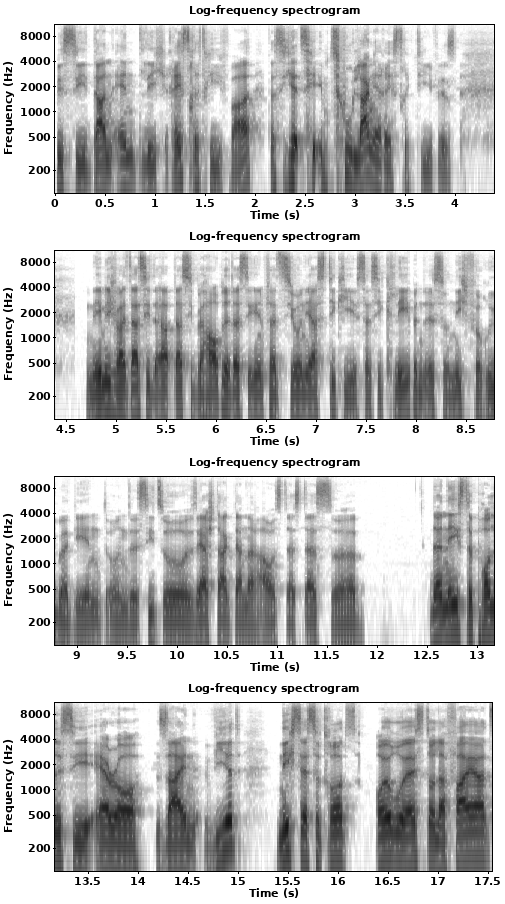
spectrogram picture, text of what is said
bis sie dann endlich restriktiv war, dass sie jetzt eben zu lange restriktiv ist. Nämlich, weil dass sie, dass sie behauptet, dass die Inflation ja sticky ist, dass sie klebend ist und nicht vorübergehend. Und es sieht so sehr stark danach aus, dass das äh, der nächste Policy Error sein wird. Nichtsdestotrotz, Euro-US-Dollar feiert,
